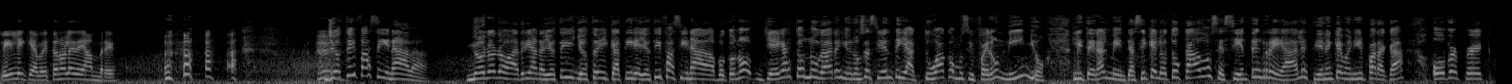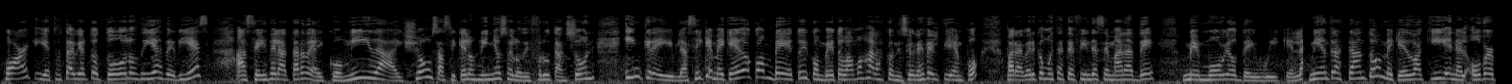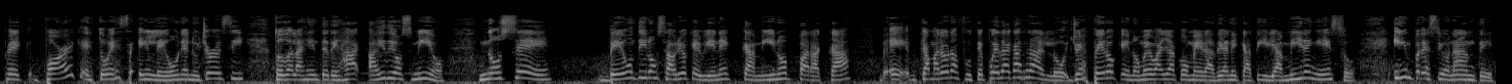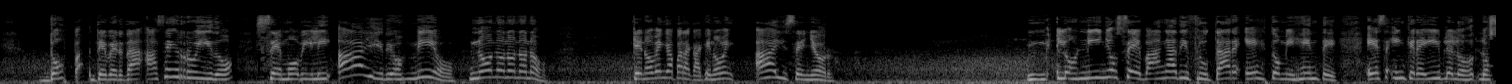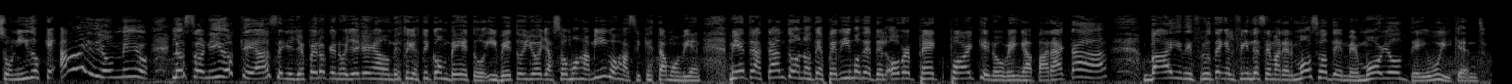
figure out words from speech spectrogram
Lili, que a Beto no le dé hambre. Yo estoy fascinada. No, no, no, Adriana, yo estoy, yo estoy, Katiria, yo estoy fascinada porque uno llega a estos lugares y uno se siente y actúa como si fuera un niño, literalmente. Así que lo he tocado, se sienten reales, tienen que venir para acá, Overperk Park, y esto está abierto todos los días de 10 a 6 de la tarde. Hay comida, hay shows, así que los niños se lo disfrutan, son increíbles. Así que me quedo con Beto y con Beto vamos a las condiciones del tiempo para ver cómo está este fin de semana de Memorial Day Weekend. Mientras tanto, me quedo aquí en el Overperk Park, esto es en Leonia, New Jersey, toda la gente de, ay Dios mío, no sé, veo un dinosaurio que viene camino para acá. Eh, camarógrafo, ¿usted puede agarrarlo? Yo espero que no me vaya a comer a Diana y. Miren eso, impresionante. Dos, de verdad, hacen ruido, se movilizan. ¡Ay, Dios mío! No, no, no, no, no. Que no venga para acá, que no venga. ¡Ay, señor! Los niños se van a disfrutar esto, mi gente. Es increíble los, los sonidos que, ay Dios mío, los sonidos que hacen. Y yo espero que no lleguen a donde estoy. Yo estoy con Beto y Beto y yo ya somos amigos, así que estamos bien. Mientras tanto, nos despedimos desde el Overpeck Park, que no venga para acá. Bye y disfruten el fin de semana hermoso de Memorial Day Weekend.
